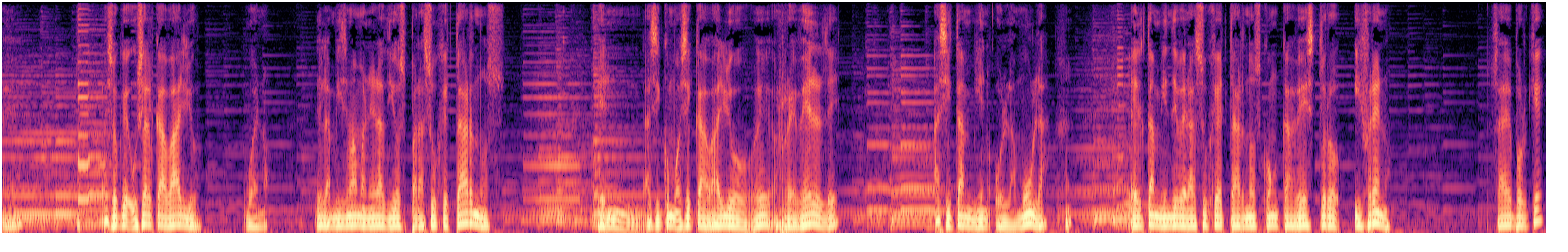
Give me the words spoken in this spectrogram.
¿eh? Eso que usa el caballo. Bueno, de la misma manera Dios para sujetarnos, así como ese caballo ¿eh? rebelde, así también, o la mula, Él también deberá sujetarnos con cabestro y freno. ¿Sabe por qué?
